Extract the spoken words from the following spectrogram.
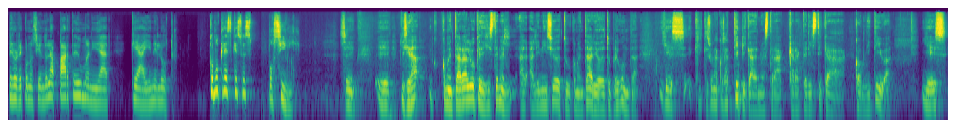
pero reconociendo la parte de humanidad que hay en el otro. ¿Cómo crees que eso es posible? Sí, eh, quisiera comentar algo que dijiste en el, al, inicio de tu comentario, de tu pregunta, y es que, es una cosa típica de nuestra característica cognitiva, y es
